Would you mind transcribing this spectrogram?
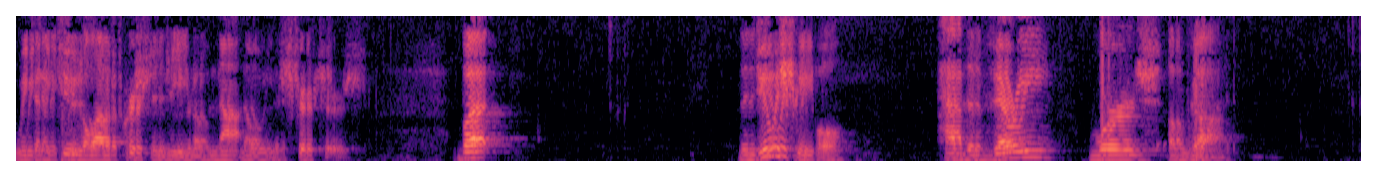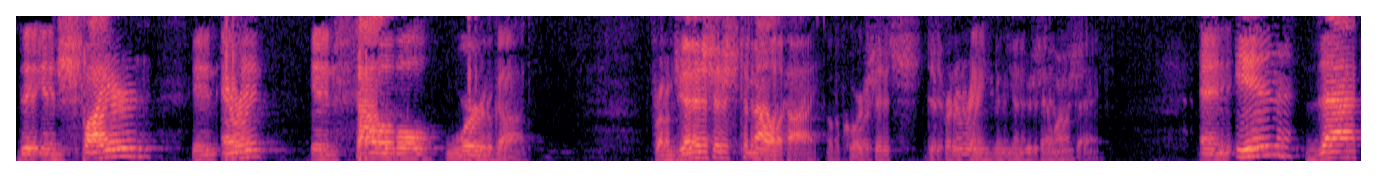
we can accuse a lot of Christians even of not knowing the Scriptures. But the Jewish people have the very words of God. The inspired, inerrant, infallible Word of God. From Genesis to Malachi, of course, it's different arrangement. You understand what I'm saying? And in that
